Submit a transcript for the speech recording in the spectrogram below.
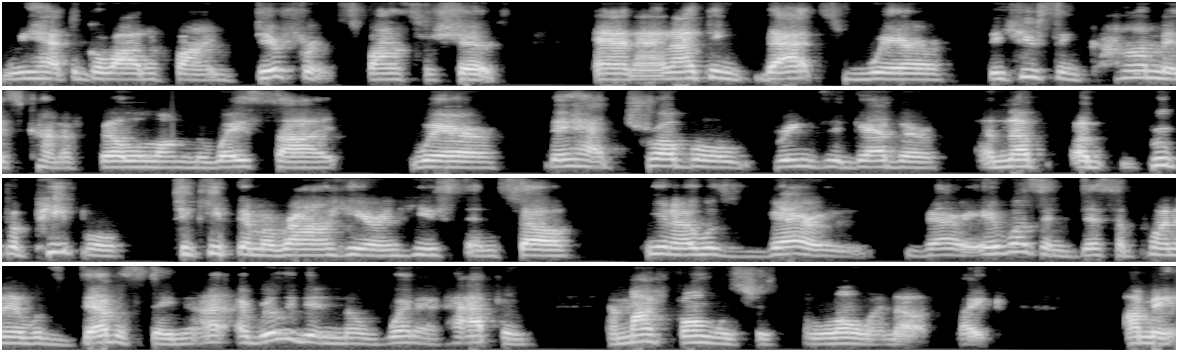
we had to go out and find different sponsorships. And, and I think that's where the Houston Comets kind of fell along the wayside, where they had trouble bringing together enough a group of people to keep them around here in Houston. So, you know, it was very, very, it wasn't disappointing. It was devastating. I, I really didn't know what had happened. And my phone was just blowing up. Like, I mean,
